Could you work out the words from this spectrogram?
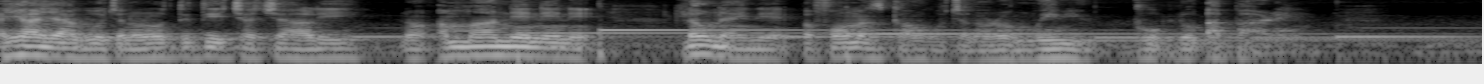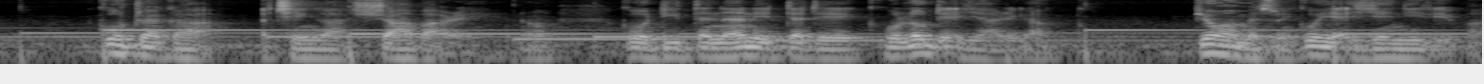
အရာရာကိုကျွန်တော်တို့တည်တည်ချာချာလေးနော်အမားနဲ့နဲ့နဲ့လုပ်နိုင်တဲ့ performance ကောင်းကိုကျွန်တော်တို့မွေးမြူဖို့လိုအပ်ပါတယ်ကိုယ့်အတွက်ကအချိန်ကရှားပါတယ်နော်ကိုဒီသင်တန်းတွေတက်တယ်ကိုလုပ်တဲ့အရာတွေက ပြောရမယ်ဆိုရင်ကိုယ့်ရဲ့အရင်ကြီးတွေပါ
